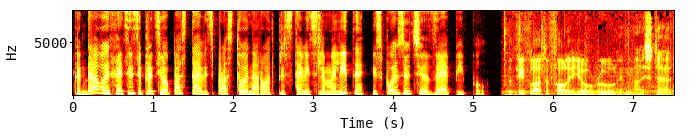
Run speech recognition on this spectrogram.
Когда вы хотите противопоставить простой народ представителям элиты, используйте the people. The people are to follow your rule in my stead.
